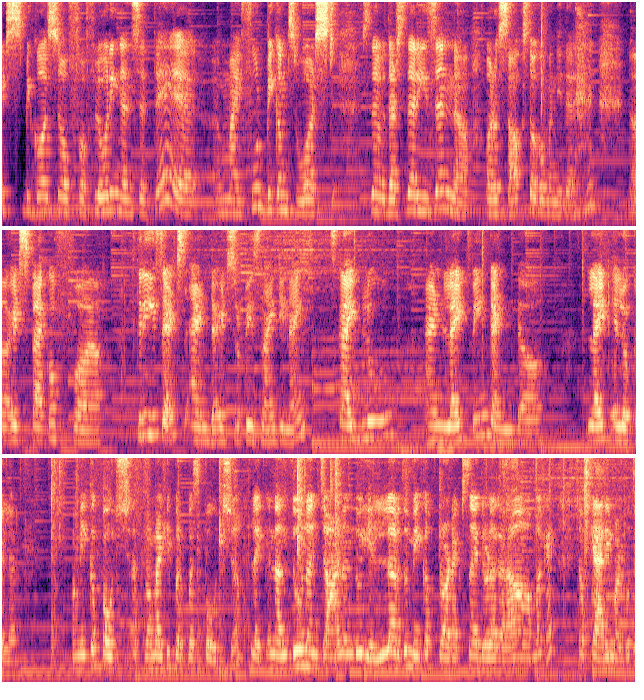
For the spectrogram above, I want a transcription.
it's because of flooring ಅನಿಸುತ್ತೆ my food becomes worst that's the reason ಅವರು ಸಾಕ್ಸ್ ತೊಗೊಬಂದಿದ್ದಾರೆ. It's pack of three sets and it's rupees ninety nine sky blue and light pink and light yellow colour makeup pouch ಅಥವಾ ಮಲ್ಟಿಪರ್ಪಸ್ ಪೌಚ್ ಲೈಕ್ ನಂದು ನನ್ನ ಜಾಣಂದು ಎಲ್ಲರದು ಮೇಕಪ್ ಪ್ರಾಡಕ್ಟ್ಸ್ನ ಇದ್ರೊಳಗೆ ಆರಾಮಾಗೆ ನಾವು ಕ್ಯಾರಿ ಮಾಡ್ಬೋದು.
